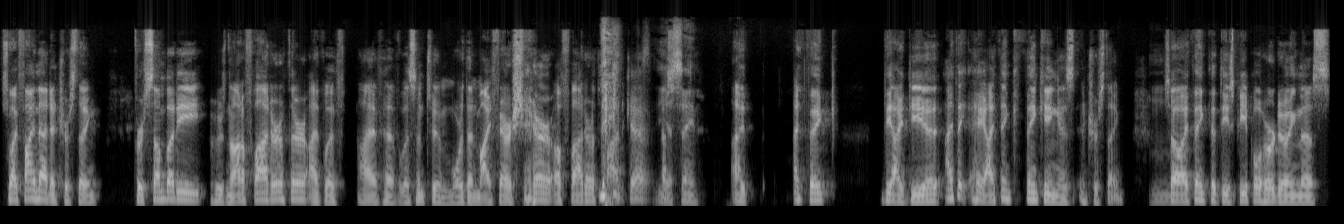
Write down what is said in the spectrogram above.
So I find that interesting. For somebody who's not a flat earther, I've lived, I have listened to more than my fair share of flat earth podcasts. yeah, same. I I think the idea, I think, hey, I think thinking is interesting. Mm. So I think that these people who are doing this,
